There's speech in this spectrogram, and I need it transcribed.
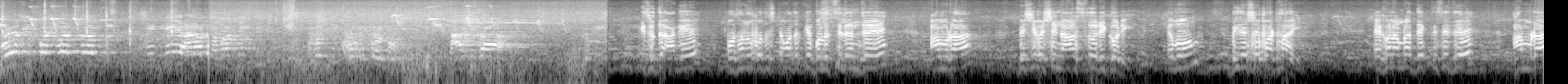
মৌলিক পরিবর্তন শীঘ্রই আনা সামাজিক করব। নার্সরা কিছুদিন আগে প্রধান উপদেষ্টা আমাদেরকে বলেছিলেন যে, আমরা বেশি বেশি নার্স তৈরি করি এবং বিদেশে পাঠাই। এখন আমরা দেখতেছি যে, আমরা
